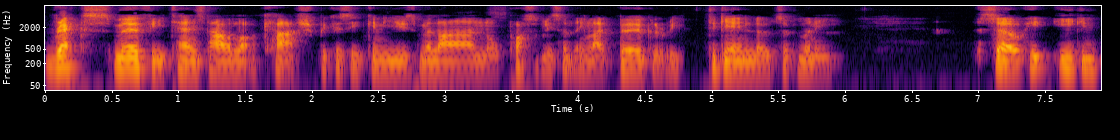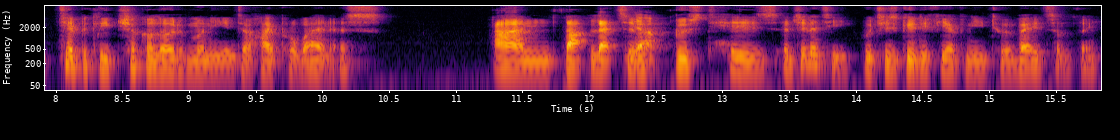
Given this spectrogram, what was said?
Rex Murphy tends to have a lot of cash because he can use Milan or possibly something like burglary to gain loads of money. So he, he can typically chuck a load of money into hyper awareness, and that lets him Yeah. boost his agility, which is good if you ever need to evade something.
